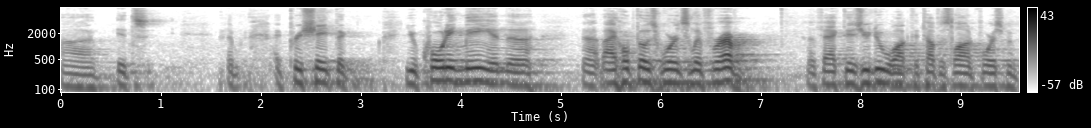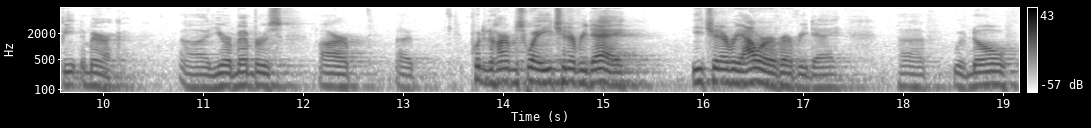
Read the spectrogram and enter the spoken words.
Uh, It's, I appreciate the, you quoting me, and uh, uh, I hope those words live forever. The fact is, you do walk the toughest law enforcement beat in America. Uh, Your members are uh, put in harm's way each and every day, each and every hour of every day, with no,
